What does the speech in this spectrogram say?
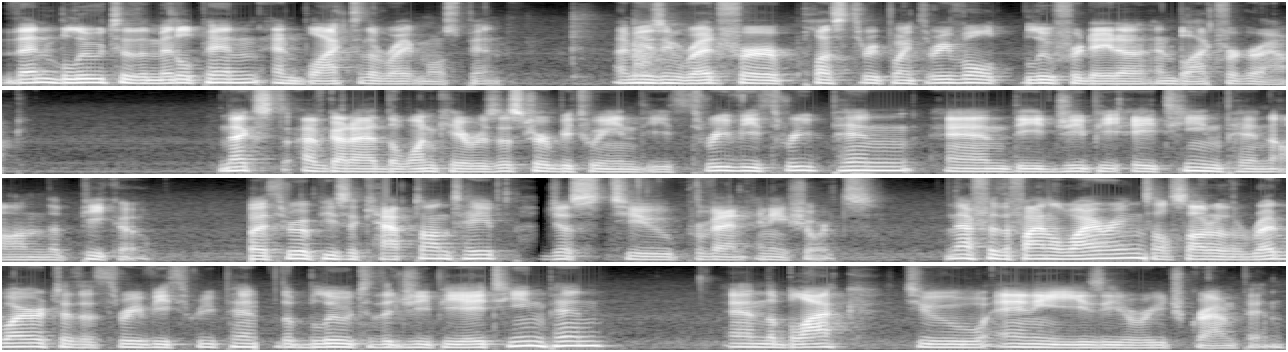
Then blue to the middle pin and black to the rightmost pin. I'm using red for plus 3.3 volt, blue for data, and black for ground. Next, I've got to add the 1K resistor between the 3V3 pin and the GP18 pin on the Pico. I threw a piece of Kapton tape just to prevent any shorts. Now for the final wirings, I'll solder the red wire to the 3V3 pin, the blue to the GP18 pin, and the black to any easy to reach ground pin.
